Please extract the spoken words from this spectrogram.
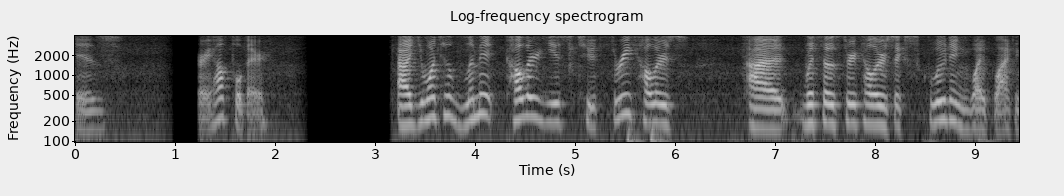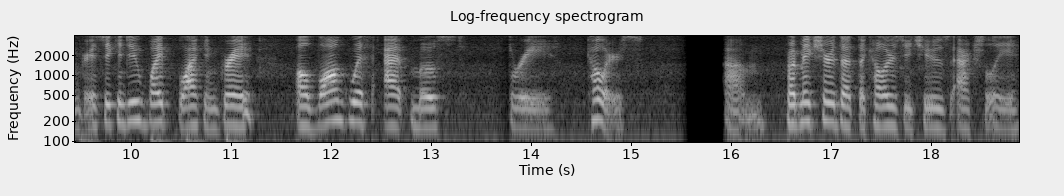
is very helpful there. Uh, you want to limit color use to three colors uh, with those three colors excluding white, black, and gray. So you can do white, black, and gray along with at most three colors. Um, but make sure that the colors you choose actually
